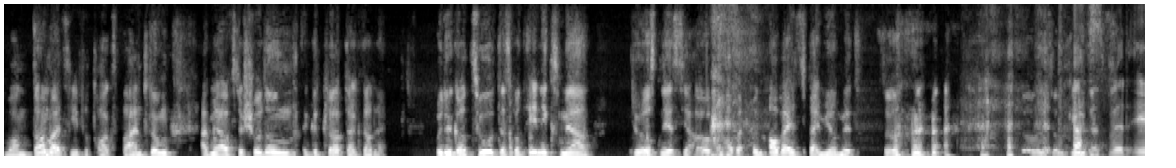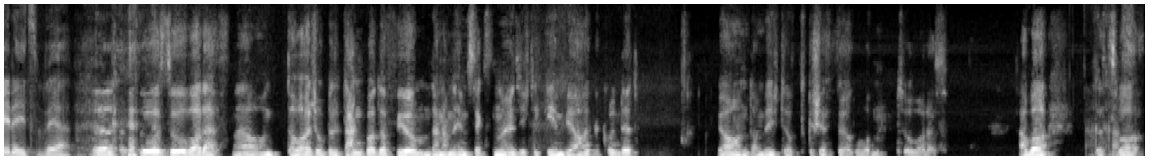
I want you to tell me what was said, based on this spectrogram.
waren damals die Vertragsverhandlungen. Hat mir auf die Schultern geklappt, hat gesagt, Rüdiger zu, das wird eh nichts mehr. Du hörst nächstes Jahr auf und arbeitest bei mir mit. So, so, so ging das. Das wird eh nichts mehr. so, so war das. Ne? Und da war ich auch ein bisschen dankbar dafür. Und dann haben wir im 96 die GmbH gegründet. Ja, und dann bin ich dort Geschäftsführer geworden. So war das. Aber Ach, das war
